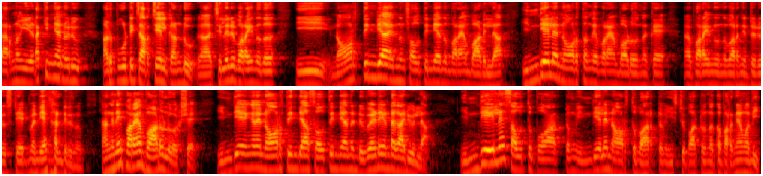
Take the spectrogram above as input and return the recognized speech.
കാരണം ഈ ഇടയ്ക്ക് ഞാനൊരു അടുപ്പുകൂട്ടി ചർച്ചയിൽ കണ്ടു. ചിലർ പറയുന്നത് ഈ നോർത്ത് ഇന്ത്യ എന്നും സൗത്ത് ഇന്ത്യ എന്നും പറയാൻ പാടില്ല. ഇന്ത്യയിലെ നോർത്ത് എന്നേ പറയാൻ പാടൂ എന്നൊക്കെ പറയുന്നു എന്ന് പറഞ്ഞിട്ടൊരു സ്റ്റേറ്റ്മെന്റ് ഞാൻ കണ്ടിരുന്നു. അങ്ങനെ പറയാൻ പാടുള്ളൂ പക്ഷേ ഇന്ത്യ എങ്ങനെ നോർത്ത് ഇന്ത്യ സൗത്ത് ഇന്ത്യ എന്ന് ഡിവൈഡ് ചെയ്യേണ്ട കാര്യമില്ല. ഇന്ത്യയിലെ സൗത്ത് പാർട്ടും ഇന്ത്യയിലെ നോർത്ത് പാർട്ടും ഈസ്റ്റ് പാർട്ടും എന്നൊക്കെ പറഞ്ഞാൽ മതി.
